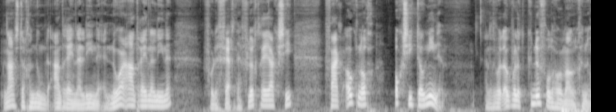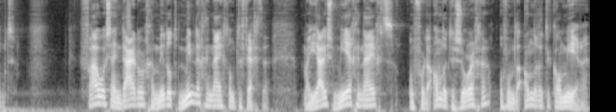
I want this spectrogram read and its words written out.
naast de genoemde adrenaline en noradrenaline voor de vecht- en vluchtreactie vaak ook nog oxytonine. En dat wordt ook wel het knuffelhormoon genoemd. Vrouwen zijn daardoor gemiddeld minder geneigd om te vechten, maar juist meer geneigd om voor de ander te zorgen of om de andere te kalmeren.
